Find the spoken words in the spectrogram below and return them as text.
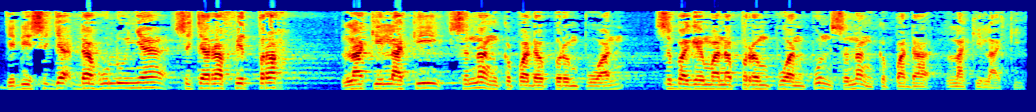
Jadi sejak dahulunya secara fitrah Laki-laki senang kepada perempuan sebagaimana perempuan pun senang kepada laki-laki.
